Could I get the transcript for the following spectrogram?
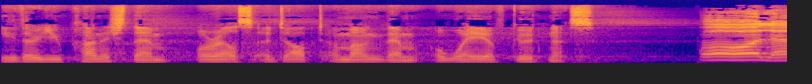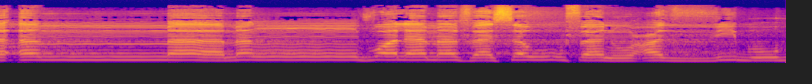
either you punish them or else adopt among them a way of goodness. قال اما من ظلم فسوف نعذبه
